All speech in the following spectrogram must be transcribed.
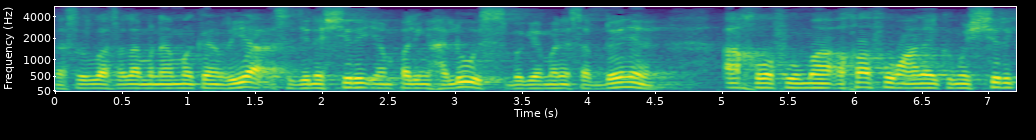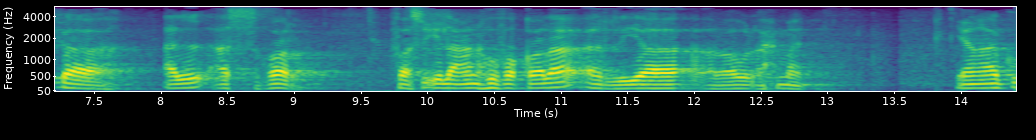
Rasulullah SAW menamakan riak sejenis syirik yang paling halus. Bagaimana sabdanya. akhwafu ma akhafu alaikum asyirka al-asghar fasu'ila anhu faqala ar-riya rawul ahmad. Yang aku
